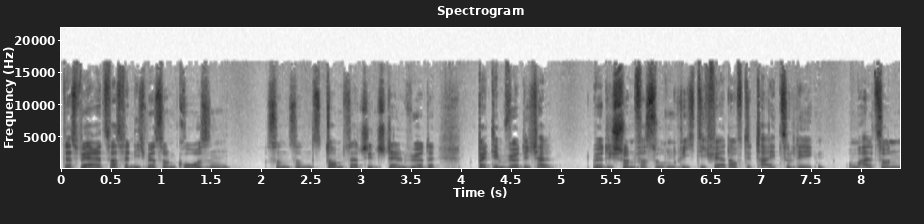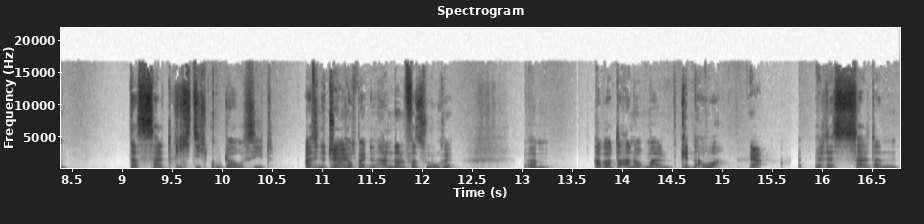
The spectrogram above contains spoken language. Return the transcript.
das wäre jetzt was, wenn ich mir so einen großen, so, so einen Storm Search hinstellen würde, bei dem würde ich halt, würde ich schon versuchen, richtig Wert auf Detail zu legen, um halt so ein, dass es halt richtig gut aussieht. Was ich natürlich ja, auch bei den anderen versuche. Ähm, aber da nochmal genauer. Ja. Das ist halt dann,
